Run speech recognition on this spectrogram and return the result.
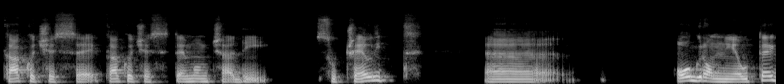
kako će se, kako će se te momčadi sučelit. E, ogromni je uteg,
